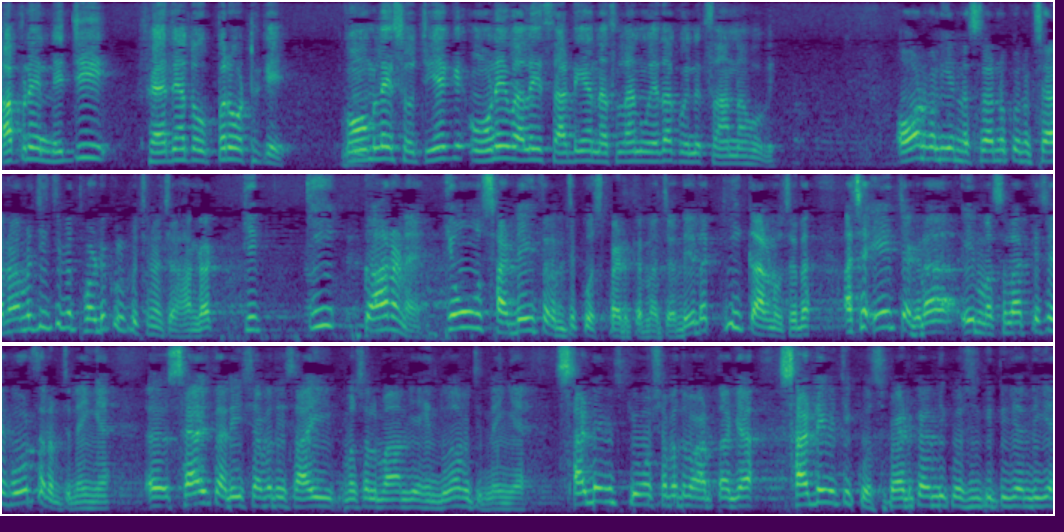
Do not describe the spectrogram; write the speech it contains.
ਆਪਣੇ ਨਿੱਜੀ ਫਾਇਦਿਆਂ ਤੋਂ ਉੱਪਰ ਉੱਠ ਕੇ ਕੌਮ ਲਈ ਸੋਚੀਏ ਕਿ ਆਉਣੇ ਵਾਲੇ ਸਾਡੀਆਂ ਨਸਲਾਂ ਨੂੰ ਇਹਦਾ ਕੋਈ ਨੁਕਸਾਨ ਨਾ ਹੋਵੇ। ਆਉਣ ਵਾਲੀਆਂ ਨਸਲਾਂ ਨੂੰ ਕੋਈ ਨੁਕਸਾਨ ਨਾ ਅਮਰਜੀਤ ਜੀ, ਮੈਂ ਤੁਹਾਡੇ ਕੋਲ ਪੁੱਛਣਾ ਚਾਹਾਂਗਾ ਕਿ ਕੀ ਕਾਰਨ ਹੈ? ਕਿਉਂ ਸਾਡੇ ਹੀ ਧਰਮ 'ਚ ਘੁਸਪੈਠ ਕਰਨਾ ਚਾਹੁੰਦੇ? ਇਹਦਾ ਕੀ ਕਾਰਨ ਹੋ ਸਕਦਾ? ਅੱਛਾ ਇਹ ਝਗੜਾ ਇਹ ਮਸਲਾ ਕਿਸੇ ਹੋਰ ਧਰਮ 'ਚ ਨਹੀਂ ਹੈ। ਸਹਿਜਧਾਰੀ ਸ਼ਬਦ ਈਸਾਈ ਮੁਸਲਮਾਨ ਜਾਂ ਹਿੰਦੂਆਂ ਵਿੱਚ ਨਹੀਂ ਹੈ। ਸਾਡੇ ਵਿੱਚ ਕਿਉਂ ਸ਼ਬਦ ਵਾਰਤਾ ਗਿਆ? ਸਾਡੇ ਵਿੱਚ ਹੀ ਘੁਸਪੈਠ ਕਰਨ ਦੀ ਕੋਸ਼ਿਸ਼ ਕੀਤੀ ਜਾਂਦੀ ਹੈ।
